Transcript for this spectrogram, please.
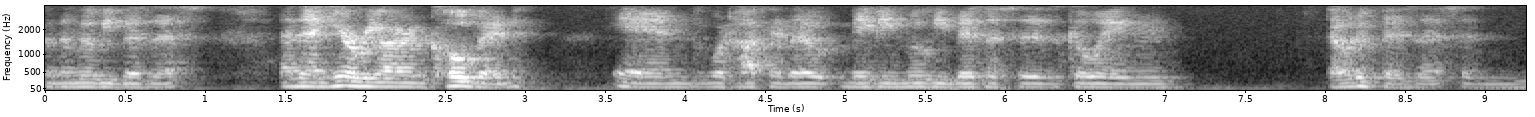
for the movie business and then here we are in covid and we're talking about maybe movie businesses going out of business and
